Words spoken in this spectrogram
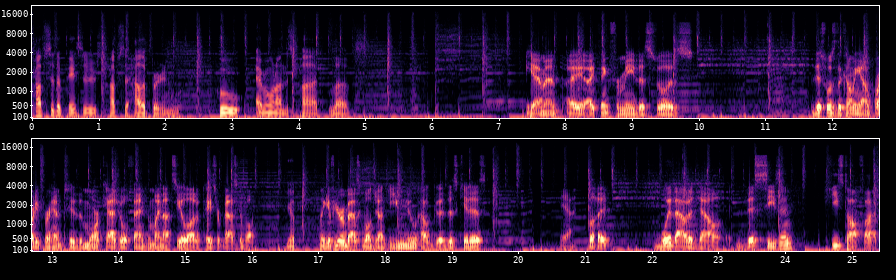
props to the Pacers, props to Haliburton, who everyone on this pod loves. Yeah, man. I, I think for me this was this was the coming out party for him to the more casual fan who might not see a lot of Pacer basketball. Yep. Like if you're a basketball junkie, you knew how good this kid is. Yeah. But without a doubt, this season, he's top five.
